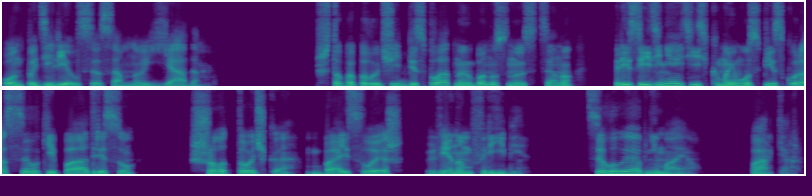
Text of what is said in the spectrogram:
Он поделился со мной ядом. Чтобы получить бесплатную бонусную сцену, присоединяйтесь к моему списку рассылки по адресу show.by slash venomfreebie. Целую и обнимаю. Паркер.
